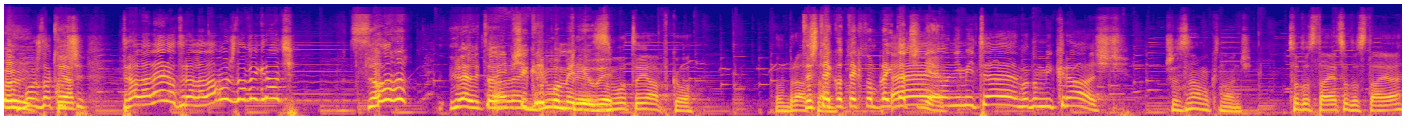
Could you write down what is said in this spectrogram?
Ej, Można to ja-. Tralalero, tralala, można wygrać! Co? Ale to mi Ale się gry głupie, pomyliły. Złote jabłko. Dobra, Chcesz tego Technoblade'a czy Ej, nie? oni mi ten, będą mi kraść. Muszę zamknąć. Co dostaję, co dostaję?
